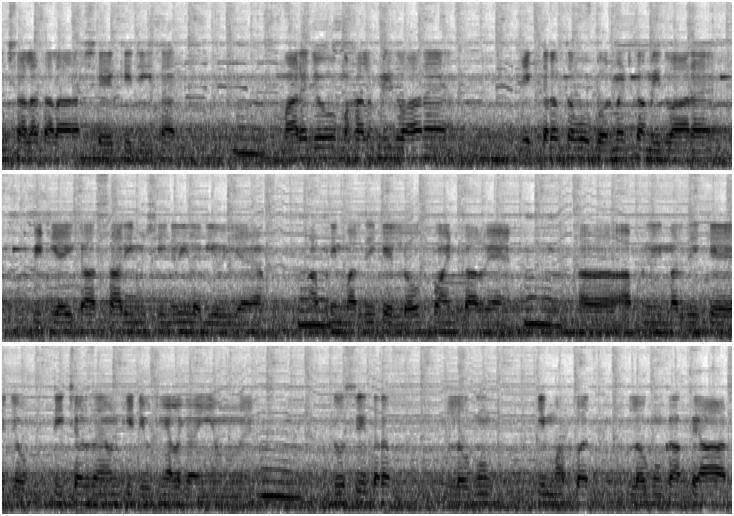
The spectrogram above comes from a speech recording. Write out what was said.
इन ताला शेर की जीत है। हमारे जो मुखालफ उम्मीदवार हैं एक तरफ़ तो वो गवर्नमेंट का उम्मीदवार है पीटीआई का सारी मशीनरी लगी हुई है। अपनी मर्ज़ी के लोग पॉइंट कर रहे हैं। अ, अपनी मर्ज़ी के जो टीचर्स हैं उनकी ड्यूटियाँ लगाई हैं उन्होंने। दूसरी तरफ़ लोगों की मोहब्बत लोगों का प्यार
